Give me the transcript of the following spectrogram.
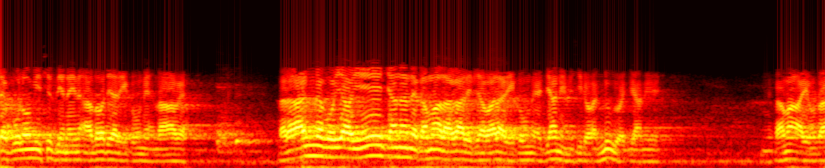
တည်းပူလုံးပြီးဖြစ်နေတဲ့အသောတရားတွေကုန်တယ်လားပဲသရအမေဖို့ရောက်ရင်ဉာဏ်နဲ့ကာမရာဂတွေဇာဝရတွေကုန်တယ်အကျမ်းနေမရှိတော့အနုတော့ကြံနေတယ်ကာမအယုံသာ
